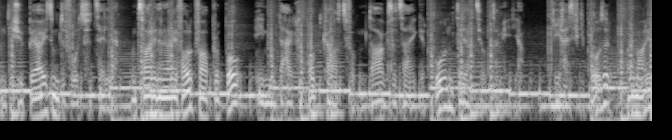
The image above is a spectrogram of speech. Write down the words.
und ist heute bei uns, um davon zu erzählen. Und zwar in einer neuen Folge von «Apropos» im täglichen Podcast vom Tagesanzeiger und der Redaktion der Media. Ich heiße Philipp Loser. Hallo Mario.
